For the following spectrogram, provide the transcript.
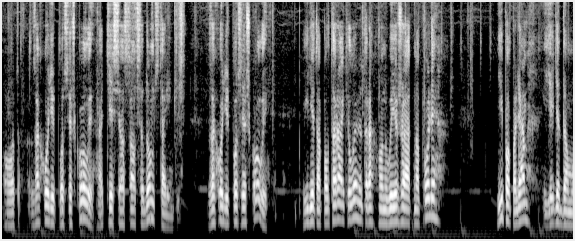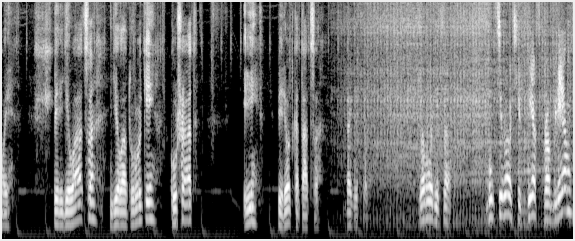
Вот, заходит после школы, тестя остался дом старенький. Заходит после школы, и где-то полтора километра он выезжает на поле и по полям едет домой. Переодевается, делает уроки, кушает и вперед кататься. Так все. Заводится буксировщик без проблем.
